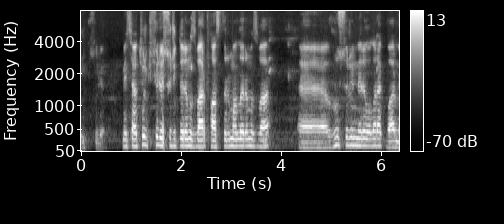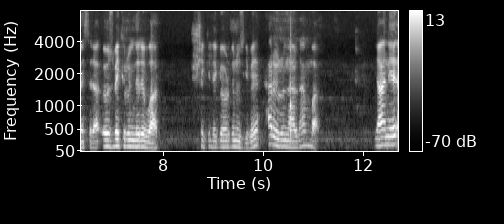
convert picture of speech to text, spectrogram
Türk usulü. Mesela Türk usulü sucuklarımız var, pastırmalarımız var. Ee, Rus ürünleri olarak var mesela, Özbek ürünleri var. Şu şekilde gördüğünüz gibi her ürünlerden var. Yani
